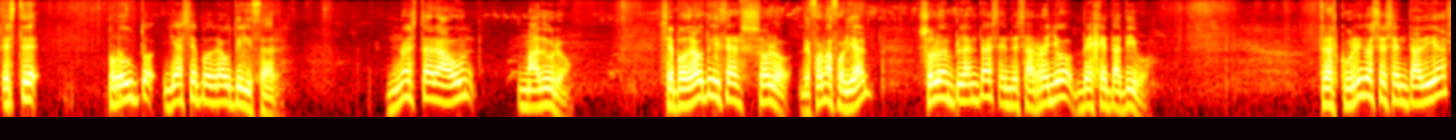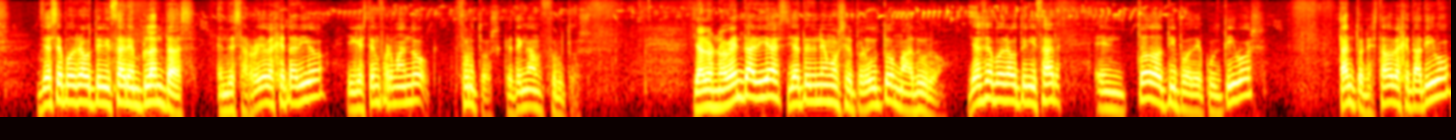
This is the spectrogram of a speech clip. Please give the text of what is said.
este producto ya se podrá utilizar. No estará aún maduro. Se podrá utilizar solo de forma foliar, solo en plantas en desarrollo vegetativo. Transcurridos 60 días, ya se podrá utilizar en plantas en desarrollo vegetativo y que estén formando frutos, que tengan frutos. Y a los 90 días ya tendremos el producto maduro. Ya se podrá utilizar en todo tipo de cultivos, tanto en estado vegetativo,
